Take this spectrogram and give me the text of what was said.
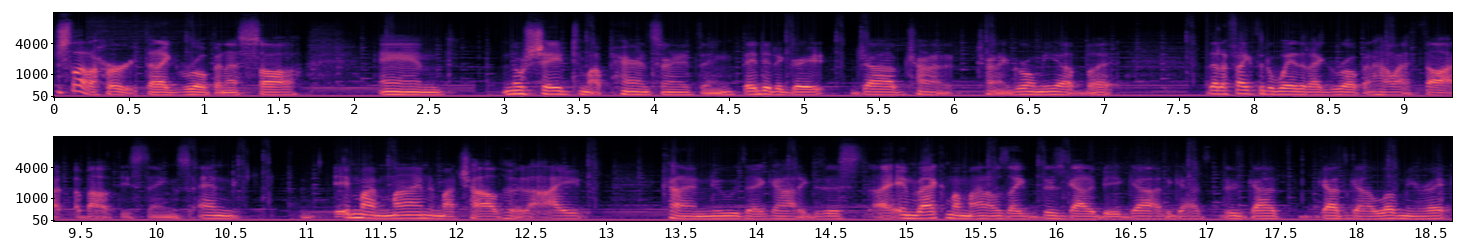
just a lot of hurt that i grew up and i saw and no shade to my parents or anything. They did a great job trying to trying to grow me up, but that affected the way that I grew up and how I thought about these things. And in my mind, in my childhood, I kind of knew that God exists. I, in back of my mind, I was like, "There's got to be a God. God, there's God. God's got to love me, right?"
